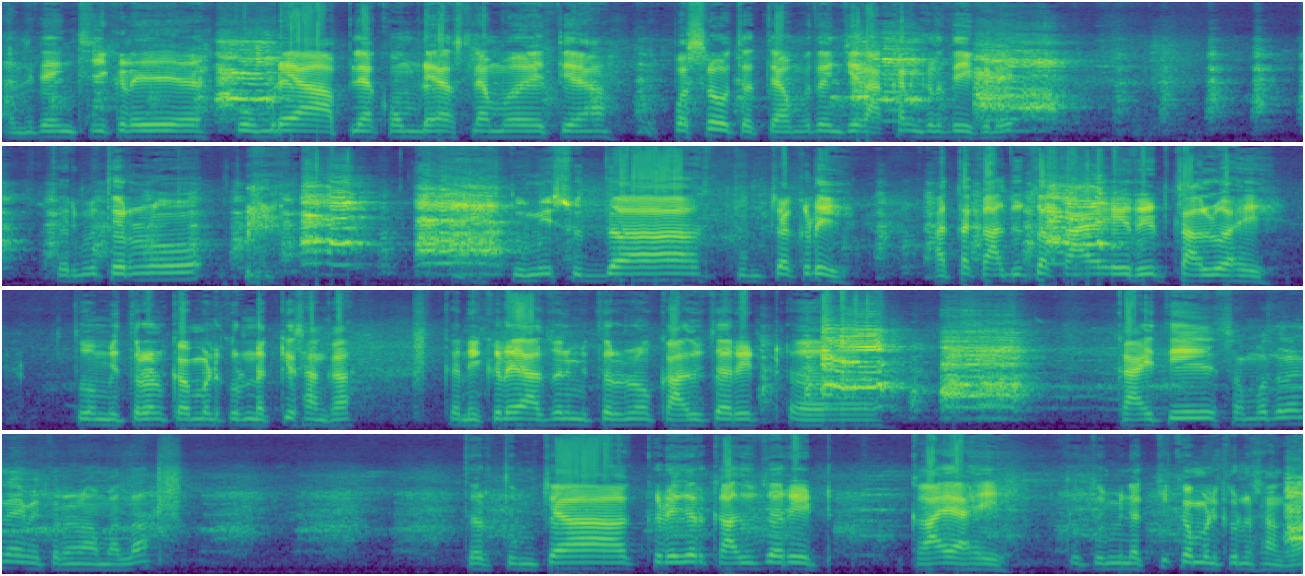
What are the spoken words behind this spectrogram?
आणि त्यांची इकडे कोंबड्या आपल्या कोंबड्या असल्यामुळे त्या पसरवतात त्यामुळे त्यांची राखण करते इकडे. तर मित्रांनो तुम्ही सुद्धा तुमच्याकडे आता काजूचा काय रेट चालू आहे तो मित्रांनो कमेंट करून नक्की सांगा. कारण इकडे अजून मित्रांनो काजूचा रेट काय ते समजलं नाही मित्रांनो आम्हाला. तर तुमच्याकडे जर काजूचा रेट काय आहे तो तुम्ही नक्की कमेंट करून सांगा.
